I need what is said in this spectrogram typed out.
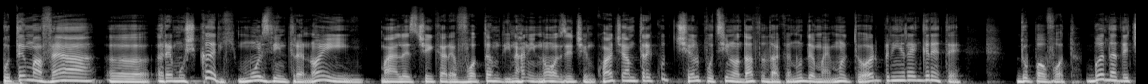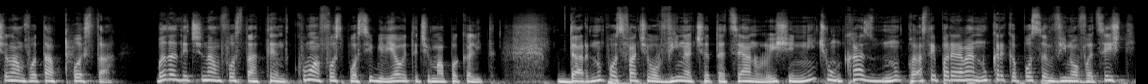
Putem avea uh, remușcări. Mulți dintre noi, mai ales cei care votăm din anii 90 încoace, am trecut cel puțin o dată, dacă nu de mai multe ori, prin regrete după vot. Bă, dar de ce l-am votat pe ăsta? Bă, dar de ce n-am fost atent? Cum a fost posibil? Ia uite ce m-a păcălit. Dar nu poți face o vină cetățeanului și în niciun caz, nu, asta e părerea mea, nu cred că poți să învinovățești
